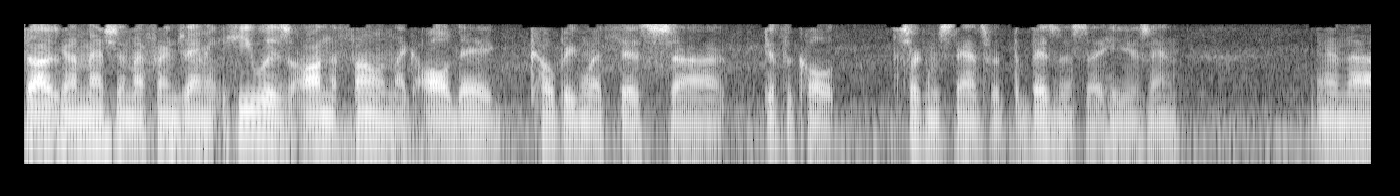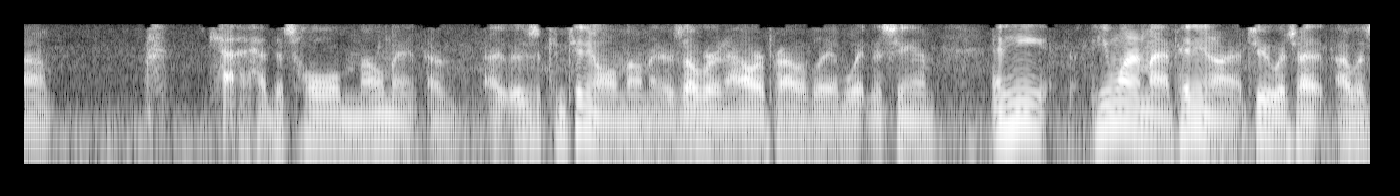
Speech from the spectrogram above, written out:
So I was going to mention my friend Jamie. He was on the phone like all day coping with this uh, difficult circumstance with the business that he is in. And uh, God, I had this whole moment of uh, it was a continual moment. It was over an hour probably of witnessing him, and he he wanted my opinion on it too, which I I was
